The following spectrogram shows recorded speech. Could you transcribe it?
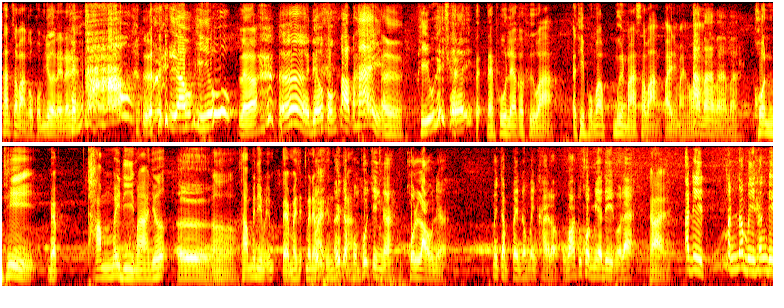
ท่านสว่างกว่าผมเยอะเลยนะผเนี่มยขาวเดียวผิว เหรอเออ เดี๋ยวผมปรับให้เออ ผิวเฉยแต่แต่พูดแล้วก็คือว่าไอ้ที่ผมว่ามืดมาสว่างไปเนี่ยหมายความๆอะว่า มามามาคนที่แบบทำไม่ดีมาเยอะ เออเออทำไม่ดีแต่ไม่ไม่ได้หมายถึงผเฮ้ยมแต่นะผมพูดจริงนะ คนเราเนี่ย ไม่จำเป็นต้องเป็นใครหรอกผมว่าทุกคนมีอดีตหมาแหละใช่ อดีตมันต้องมีทั้งดี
